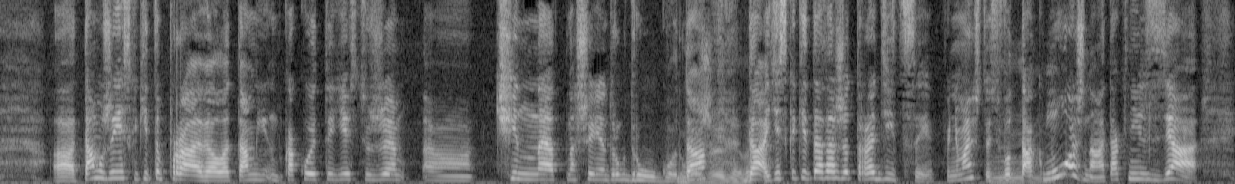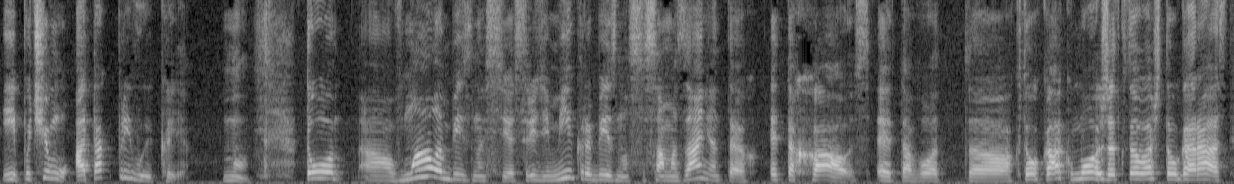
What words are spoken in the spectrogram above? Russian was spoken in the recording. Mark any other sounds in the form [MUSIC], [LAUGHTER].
там уже есть какие-то правила, там какое-то есть уже а, чинное отношение друг к другу, Уважение, да? да? Да, есть какие-то даже традиции, понимаешь? То есть mm-hmm. вот так можно, а так нельзя. И почему? А так привыкли. Ну, то а, в малом бизнесе, среди микробизнеса, самозанятых, это хаос, это вот а, кто как может, кто во что гораст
